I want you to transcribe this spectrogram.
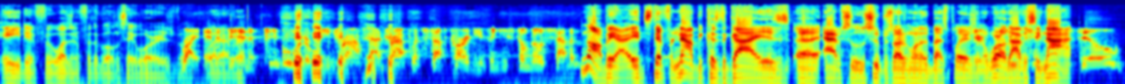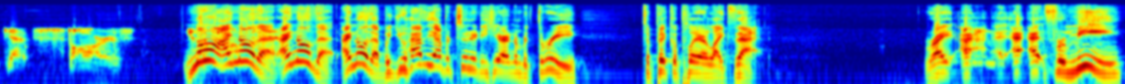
eight if it wasn't for the Golden State Warriors. But Right, and if, and if people were to redraft that draft with Steph Curry, do you think he still goes seven? no, but yeah, it's different now because the guy is uh, absolute superstar, one of the best players in the world. You Obviously can not. Still get stars. No, I know that. I know that. I know that. But you have the opportunity here at number three to pick a player like that, right? I I, I, I, for me,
